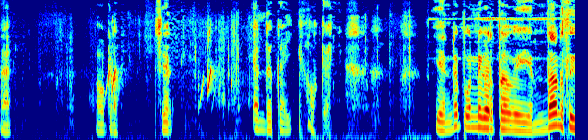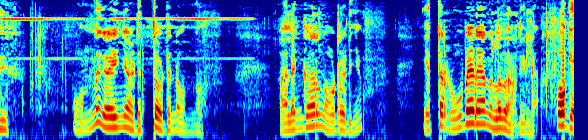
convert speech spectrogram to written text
ഏ. ഓക്കെടാ. ശരി. എന്റെ കൈ. ഓക്കെ. എന്റെ പൊന്ന് എന്താണ് സി ഒന്ന് കഴിഞ്ഞ അടുത്തോട്ട് തന്നെ ഒന്നോ അലങ്കാറിന് ഓർഡർ അടിഞ്ഞു എത്ര രൂപയുടെയാന്നുള്ളത് അറിഞ്ഞില്ല. ഓക്കെ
